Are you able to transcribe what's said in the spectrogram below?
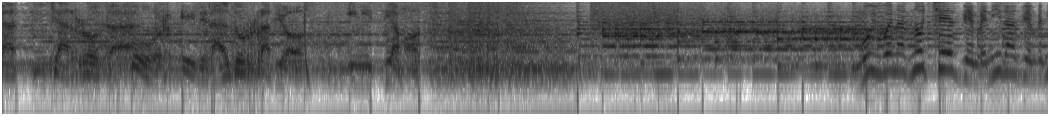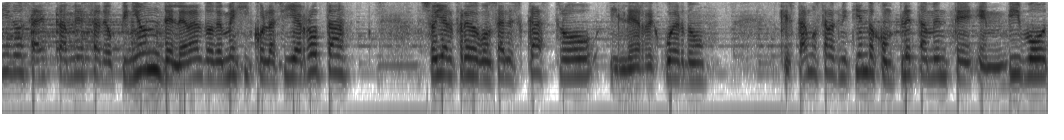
la silla rota por El Heraldo Radio. Iniciamos. Muy buenas noches, bienvenidas, bienvenidos a esta mesa de opinión del Heraldo de México, La Silla Rota. Soy Alfredo González Castro y les recuerdo que estamos transmitiendo completamente en vivo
